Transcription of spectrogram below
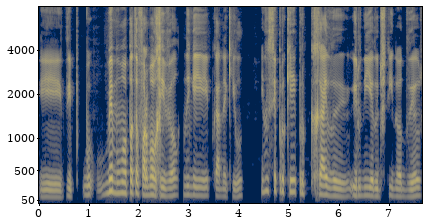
e tipo, mesmo uma plataforma horrível ninguém ia pegar naquilo. E não sei porquê, porque raio de ironia do destino ou de Deus,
